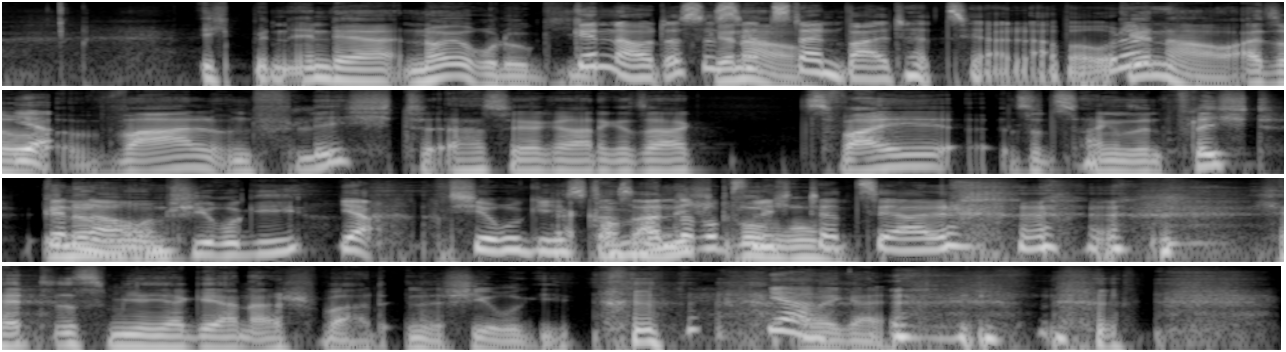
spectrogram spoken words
ich bin in der Neurologie. Genau, das ist genau. jetzt dein Wahltertial aber, oder? Genau, also ja. Wahl und Pflicht, hast du ja gerade gesagt. Zwei sozusagen sind Pflicht, genau. Innere und Chirurgie. Ja, Chirurgie da ist das andere Pflichttertial. ich hätte es mir ja gerne erspart in der Chirurgie. Ja. Aber egal.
